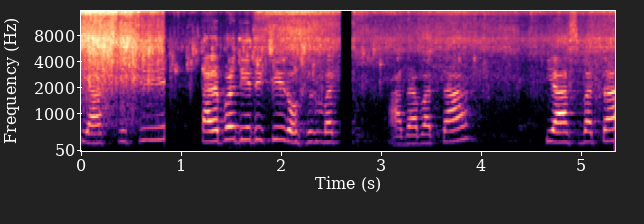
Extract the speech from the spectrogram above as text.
পেঁয়াজ কুচি, তারপরে দিয়ে দিচ্ছি রসুন বাটা, আদা বাটা, পেঁয়াজ বাটা,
